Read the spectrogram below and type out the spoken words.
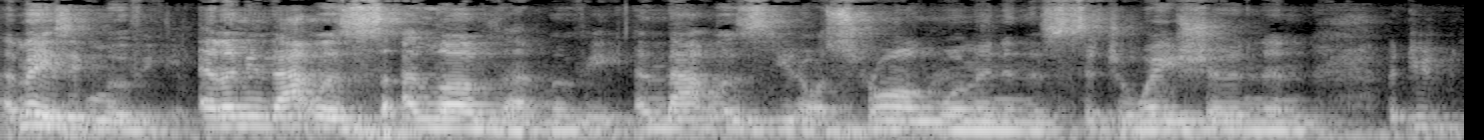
amazing movie. And I mean, that was I love that movie, and that was you know a strong woman in this situation, and but you.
